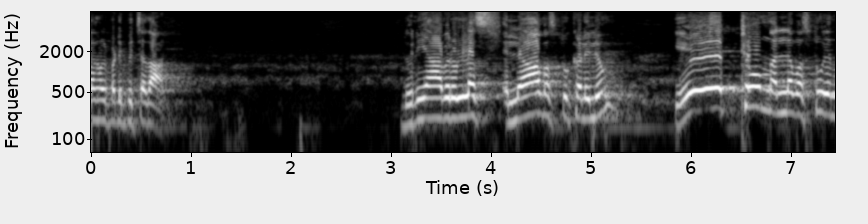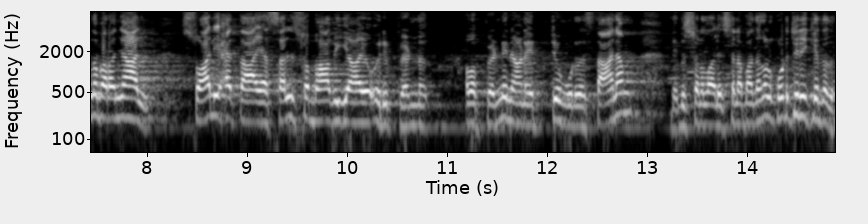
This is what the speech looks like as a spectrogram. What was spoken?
തങ്ങൾ പഠിപ്പിച്ചതാണ്. ദുനിയാവിലുള്ള എല്ലാ വസ്തുക്കളിലും ഏറ്റവും നല്ല വസ്തു എന്ന് പറഞ്ഞാൽ സ്വാലിഹത്തായ സൽസ്വഭാവികായ ഒരു പെണ്ണ്. അപ്പോൾ പെണ്ണിനാണ് ഏറ്റവും കൂടുതൽ സ്ഥാനം നബി സല്ലല്ലാഹു അലൈഹി തങ്ങൾ കൊടുത്തിരിക്കുന്നത്.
